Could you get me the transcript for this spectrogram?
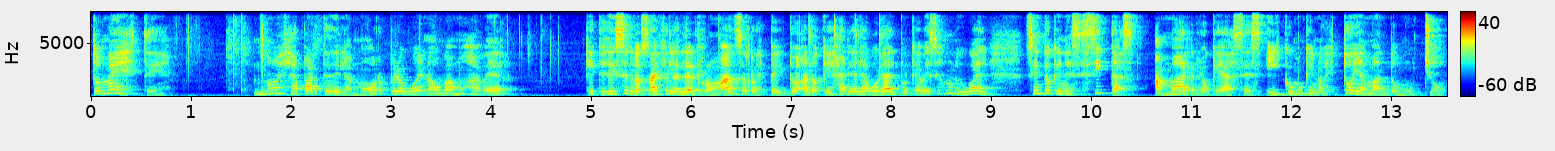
Tomé este no es la parte del amor, pero bueno, vamos a ver qué te dicen los ángeles del romance respecto a lo que es área laboral, porque a veces uno igual siento que necesitas amar lo que haces y como que no estoy amando mucho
